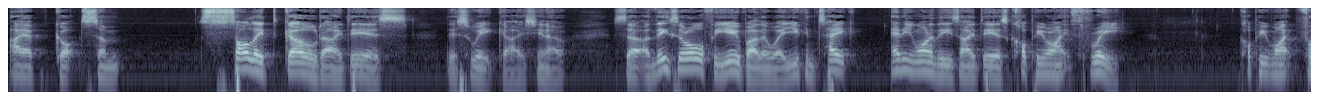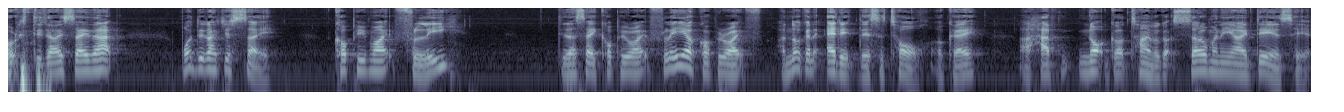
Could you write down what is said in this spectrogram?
I have got some solid gold ideas this week, guys. You know, so and these are all for you, by the way. You can take any one of these ideas, copyright three, Copyright for did I say that? What did I just say? Copyright free? Did I say copyright free or copyright? I'm not going to edit this at all, okay? I have not got time. I've got so many ideas here.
